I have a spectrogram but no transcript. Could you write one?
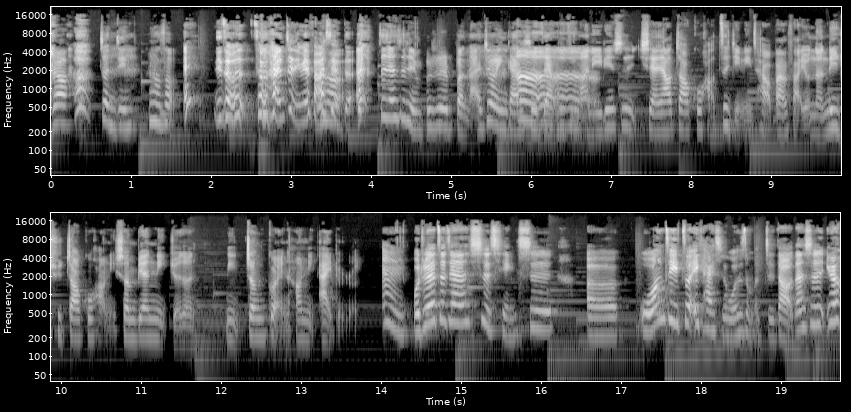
就震惊，然后说：“哎、你怎么从韩剧里面发现的？这件事情不是本来就应该是这样子吗？嗯嗯嗯嗯你一定是先要照顾好自己，你才有办法有能力去照顾好你身边你觉得你珍贵，然后你爱的人。嗯，我觉得这件事情是呃，我忘记最一开始我是怎么知道，但是因为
